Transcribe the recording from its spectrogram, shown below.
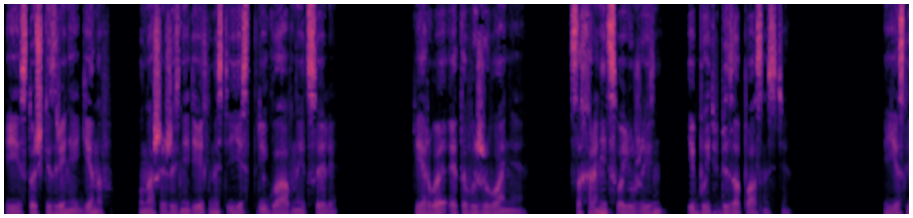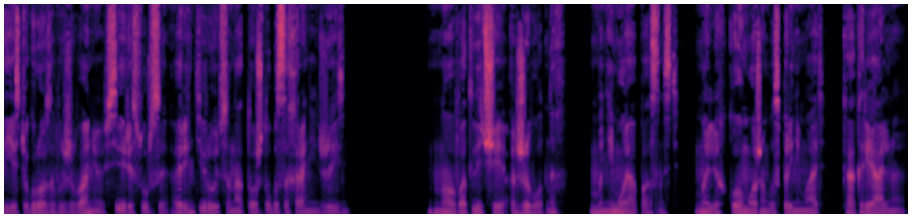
И с точки зрения генов у нашей жизнедеятельности есть три главные цели. Первое — это выживание, сохранить свою жизнь и быть в безопасности. Если есть угроза выживанию, все ресурсы ориентируются на то, чтобы сохранить жизнь. Но в отличие от животных, мнимую опасность мы легко можем воспринимать как реальную.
